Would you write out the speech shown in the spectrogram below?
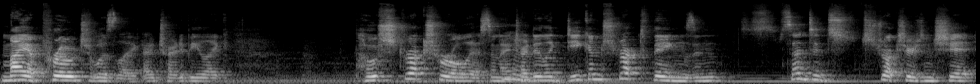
my approach was like I try to be like post-structuralist and I tried to mm-hmm. like deconstruct things and sentence structures and shit.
